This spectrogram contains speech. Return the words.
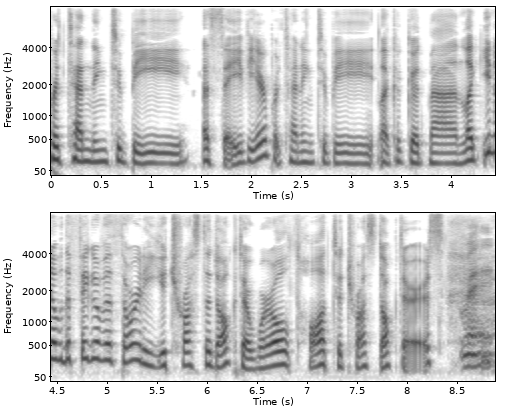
pretending to be a savior pretending to be like a good man. Like you know the figure of authority you trust a doctor. We're all taught to trust doctors. Right.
